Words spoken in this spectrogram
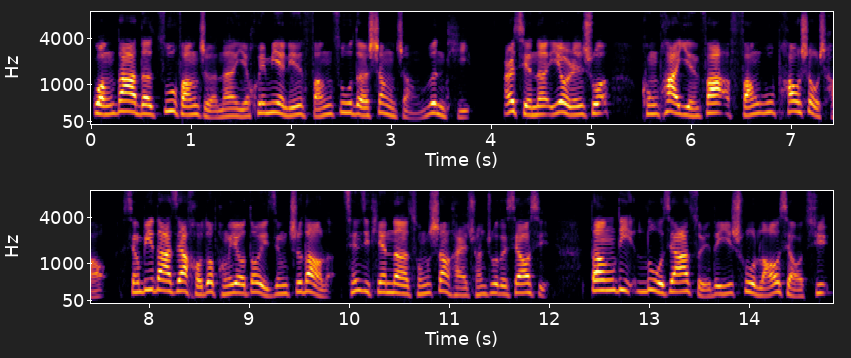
广大的租房者呢也会面临房租的上涨问题。而且呢，也有人说恐怕引发房屋抛售潮。想必大家好多朋友都已经知道了，前几天呢，从上海传出的消息，当地陆家嘴的一处老小区。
